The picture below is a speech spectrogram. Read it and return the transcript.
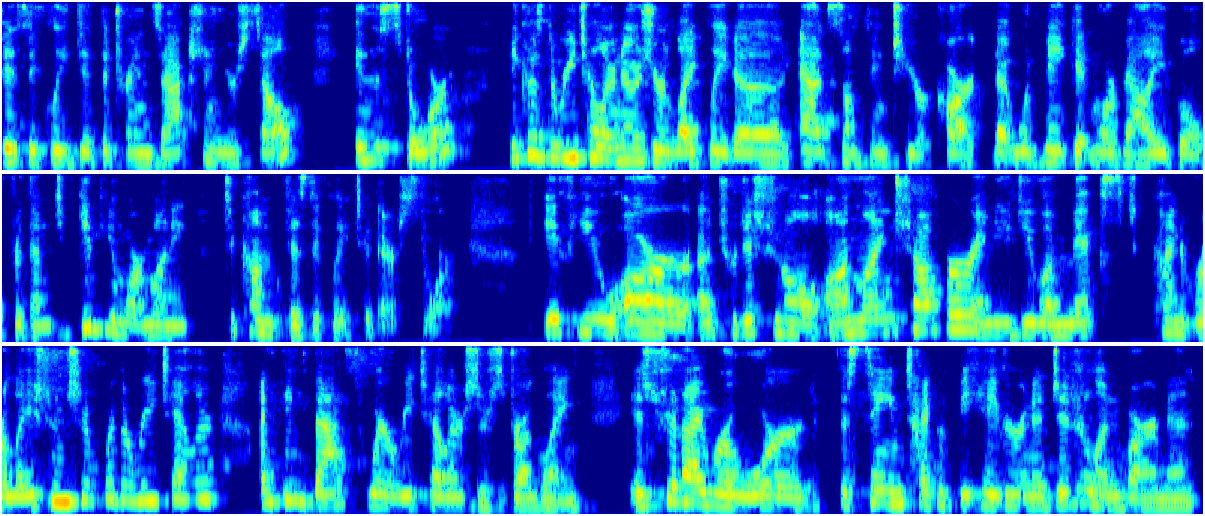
physically did the transaction yourself in the store because the retailer knows you're likely to add something to your cart that would make it more valuable for them to give you more money to come physically to their store. If you are a traditional online shopper and you do a mixed kind of relationship with a retailer, I think that's where retailers are struggling is should I reward the same type of behavior in a digital environment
